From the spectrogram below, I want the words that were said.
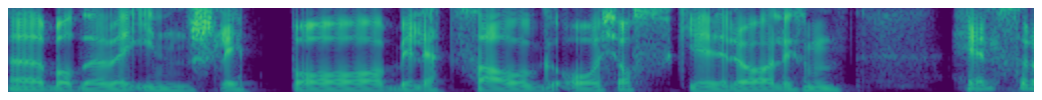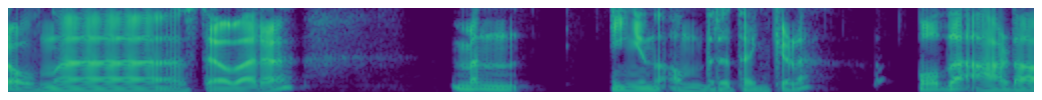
eh, Både ved innslipp og billettsalg og kiosker og liksom Helt strålende sted å være. Men ingen andre tenker det. Og det er da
